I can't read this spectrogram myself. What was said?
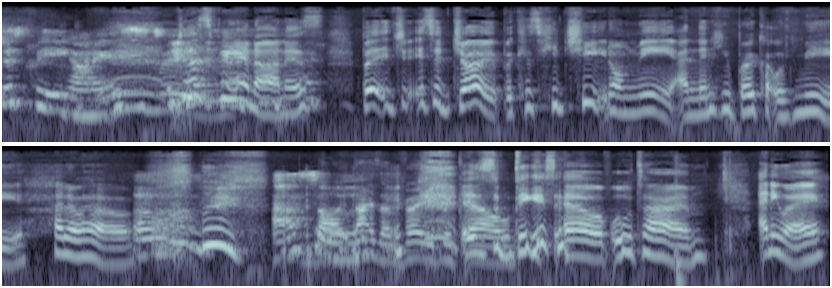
Just being honest. Just being honest. But it, it's a joke because he cheated on me and then he broke up with me. Hello, hell. Oh, So asshole. that is a very big It's the biggest L of all time. Anyway,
